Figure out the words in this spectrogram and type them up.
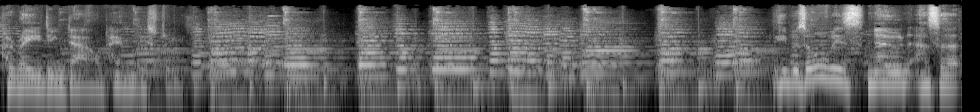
parading down Henley Street. He was always known as a,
